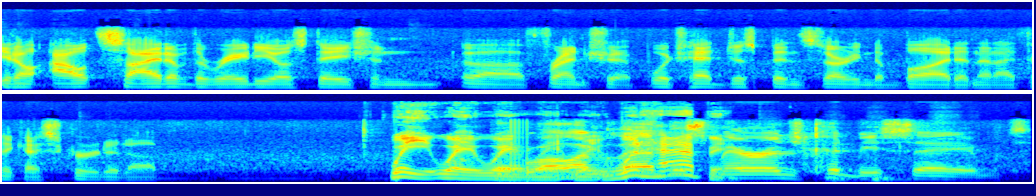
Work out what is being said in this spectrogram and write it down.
you know, outside of the radio station uh, friendship, which had just been starting to bud, and then I think I screwed it up. Wait, wait, wait, well, wait, I'm wait. glad What this happened? marriage could be saved.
